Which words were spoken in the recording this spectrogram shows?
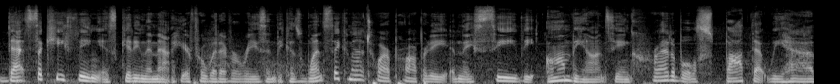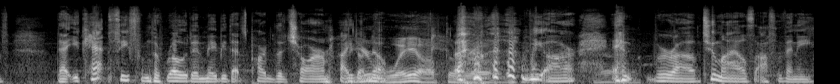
That's the key thing is getting them out here for whatever reason because once they come out to our property and they see the ambiance, the incredible spot that we have that you can't see from the road and maybe that's part of the charm. I don't You're know way off the road. we are, and we're uh, two miles off of any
